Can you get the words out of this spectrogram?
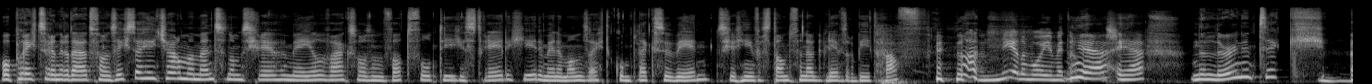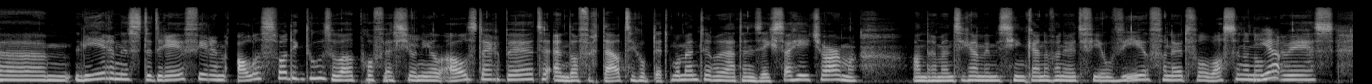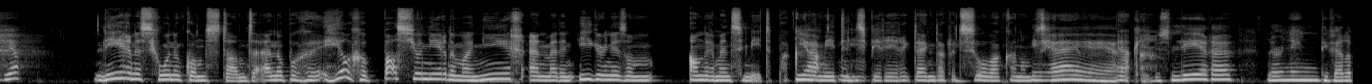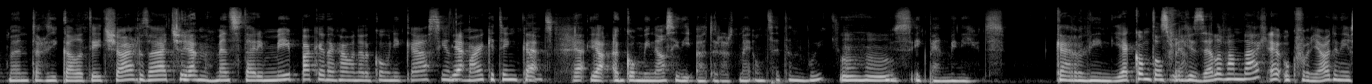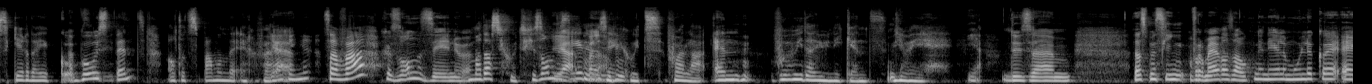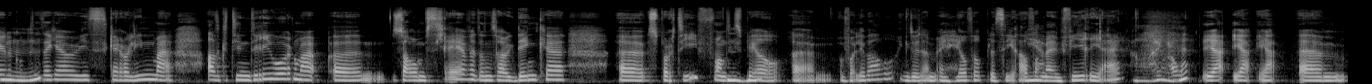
Oprichter inderdaad van Zigzag HR, maar mensen omschrijven mij heel vaak zoals een vat vol tegenstrijdigheden. Mijn man zegt complexe wijn. Als je er geen verstand van hebt, blijf er beter af. Dat is een hele mooie metafoor. Ja, ja. Een learning-tick. Ehm, leren is de drijfveer in alles wat ik doe, zowel professioneel als daarbuiten. En dat vertaalt zich op dit moment inderdaad in Zigzag HR, maar andere mensen gaan me misschien kennen vanuit VOV of vanuit volwassenenonderwijs. Ja. Leren is gewoon een constante en op een heel gepassioneerde manier en met een eagerness om andere mensen mee te pakken Ja. en mee te inspireren. Ik denk dat ik het zo wat kan omschrijven. Ja, ja, ja. Ja. Oké, dus leren, learning, development, daar zie ik al het HR-zaadje. Ja. Mensen daarin meepakken, dan gaan we naar de communicatie en Ja. de marketingkant. Ja, Ja, een combinatie die uiteraard mij ontzettend boeit. Mhm. Dus ik ben benieuwd. Caroline, jij komt ons vergezellen vandaag. Hè? Ook voor jou de eerste keer dat je co-host bent. Altijd spannende ervaringen. Ça va? Gezonde zenuwen. Maar dat is goed. Gezonde Ja, zenuwen voilà. zijn goed. Voilà. En voor wie dat u niet kent, wie ben jij? Ja, dus ehm, dat is misschien... Voor mij was dat ook een hele moeilijke, eigenlijk, om te zeggen wie is Caroline. Maar als ik het in drie woorden maar, ehm, zou omschrijven, dan zou ik denken eh, sportief. Want ik speel ehm, volleybal. Ik doe dat met heel veel plezier al Ja. van mijn vier jaar. Al lang? Ja, ja, ja.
